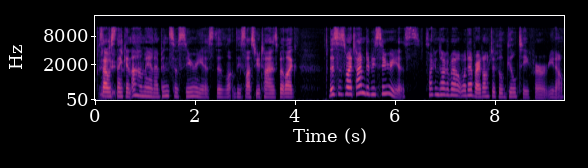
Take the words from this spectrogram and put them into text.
Because I was thinking, oh man, I've been so serious the, these last few times, but like, this is my time to be serious. So I can talk about whatever. I don't have to feel guilty for, you know,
